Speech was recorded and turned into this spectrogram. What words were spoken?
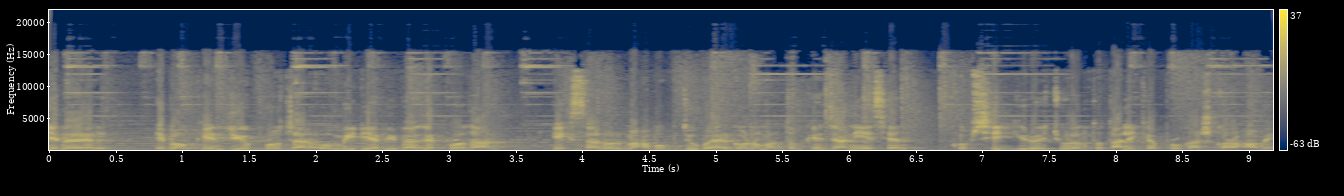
জেনারেল এবং কেন্দ্রীয় প্রচার ও মিডিয়া বিভাগের প্রধান ইহসানুল মাহবুব জুবায়ের গণমাধ্যমকে জানিয়েছেন, খুব শীঘ্রই চূড়ান্ত তালিকা প্রকাশ করা হবে।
